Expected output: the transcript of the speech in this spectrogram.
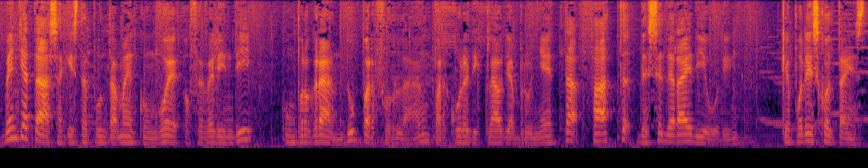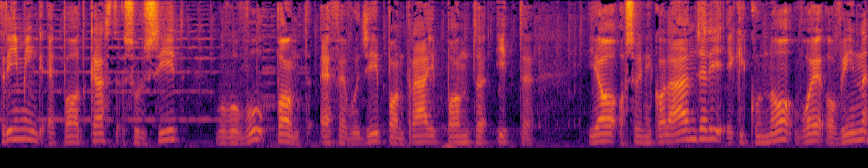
Venti a tassa chi sta appuntamento con voi o Fevelin D, un programma du par Furlan, par cura di Claudia Brugnetta, fat de sederai di Udin, che potete ascoltare in streaming e podcast sul sito www.fvg.rai.it. Io sono Nicola Angeli e chi con noi voi ovin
